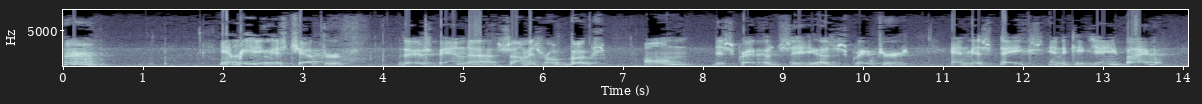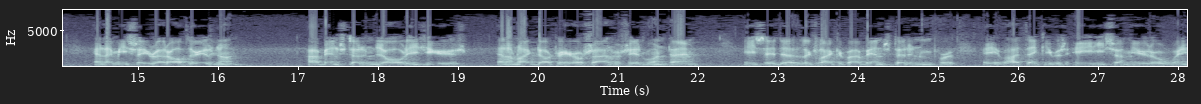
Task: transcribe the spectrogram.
in reading this chapter, there's been uh, some that wrote books on discrepancy of the scriptures and mistakes in the King James Bible. And let me say right off, there is none. I've been studying it all these years, and I'm like Dr. Harold Sightler said one time. He said, uh, looks like if I've been studying them for, I think he was 80 something years old when he,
